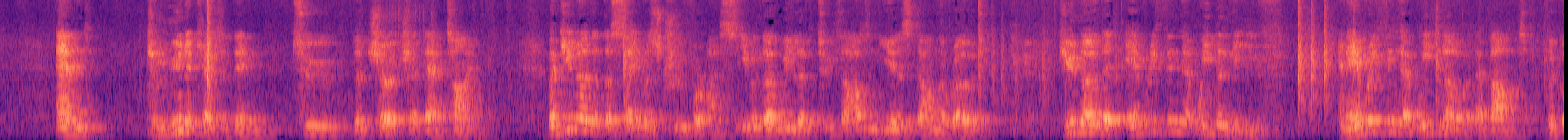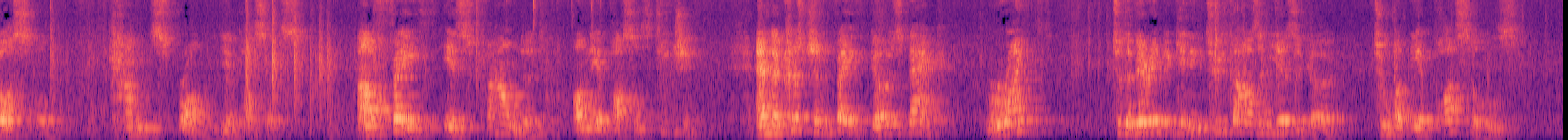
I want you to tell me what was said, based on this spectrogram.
and communicated them to the church at that time. But do you know that the same is true for us, even though we live 2,000 years down the road? Do you know that everything that we believe and everything that we know about the gospel comes from the apostles? Our faith is founded on the apostles' teaching. And the Christian faith goes back right to the very beginning, 2,000 years ago, to what the apostles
